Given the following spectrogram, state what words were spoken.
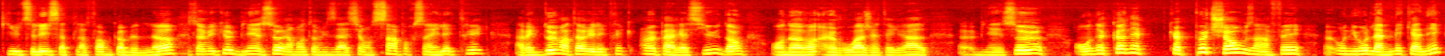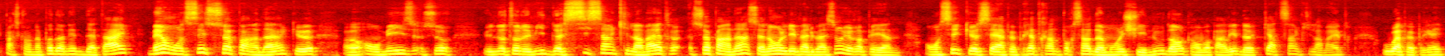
qui utilise cette plateforme commune-là. C'est un véhicule, bien sûr, à motorisation 100% électrique, avec deux moteurs électriques, un paressieux. Donc, on aura un rouage intégral, euh, bien sûr. On ne connaît que peu de choses, en fait, au niveau de la mécanique, parce qu'on n'a pas donné de détails, mais on sait cependant qu'on euh, mise sur une autonomie de 600 km, cependant, selon l'évaluation européenne. On sait que c'est à peu près 30% de moins chez nous, donc on va parler de 400 km ou à peu près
